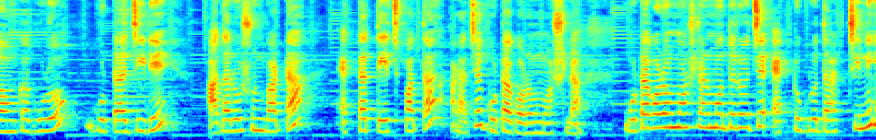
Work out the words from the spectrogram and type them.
লঙ্কা গুঁড়ো, গোটা জিরে, আদা রসুন বাটা, একটা তেজপাতা, আর আছে গোটা গরম মশলা। গোটা গরম মশলার মধ্যে রয়েছে এক টুকরো দারচিনি,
